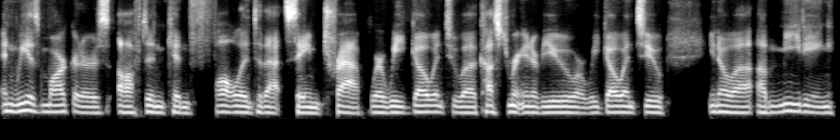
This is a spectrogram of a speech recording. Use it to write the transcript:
And we as marketers often can fall into that same trap where we go into a customer interview or we go into you know a, a meeting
